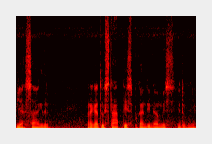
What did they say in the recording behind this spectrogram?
biasa gitu. Mereka tuh statis bukan dinamis hidupnya.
